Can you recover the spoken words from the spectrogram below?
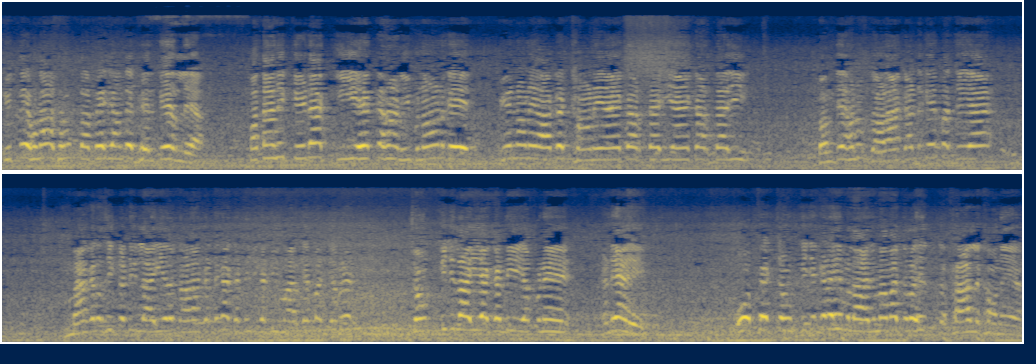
ਕਿਤੇ ਹੁਣ ਆ ਸਾਨੂੰ ਤਪੇ ਜਾਂਦੇ, ਫਿਰ ਘੇਰ ਲਿਆ। ਪਤਾ ਨਹੀਂ ਕਿਹੜਾ ਕੀ ਇਹ ਕਹਾਣੀ ਬਣਾਉਣਗੇ, ਵੀ ਇਹਨਾਂ ਨੇ ਆ ਕੇ ਥਾਣੇ ਐ ਕਰਤਾ ਜੀ, ਐ ਕਰਤਾ ਜੀ। ਬੰਦੇ ਸਾਨੂੰ ਗਾਲਾਂ ਕੱਢ ਕੇ ਭੱਜੇ ਆ। ਮਗਰ ਅਸੀਂ ਗੱਡੀ ਲਾਈ ਆ ਗਾਲਾਂ ਕੱਢ ਕੇ ਗੱਡੀ 'ਚ ਗੱਡੀ ਮਾਰ ਕੇ ਭੱਜੇ ਵੇ ਚੌਂਕੀ 'ਚ ਲਾਈ ਆ ਗੱਡੀ ਆਪਣੇ ਹੰਡਿਆਏ ਉੱਥੇ ਚੌਂਕੀ 'ਚ ਕਿਹੜੇ ਸੀ, ਮੁਲਾਜ਼ਮਾਂ ਵਾ, ਚਲੋ ਅਸੀਂ ਦਰਖਾਸਤ ਲਿਖਾਉਨੇ ਆ।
